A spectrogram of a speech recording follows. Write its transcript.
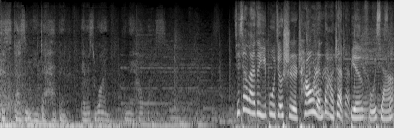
This doesn't need to happen. There is one who may help us. 接下来的一部就是《超人大战蝙蝠侠》。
